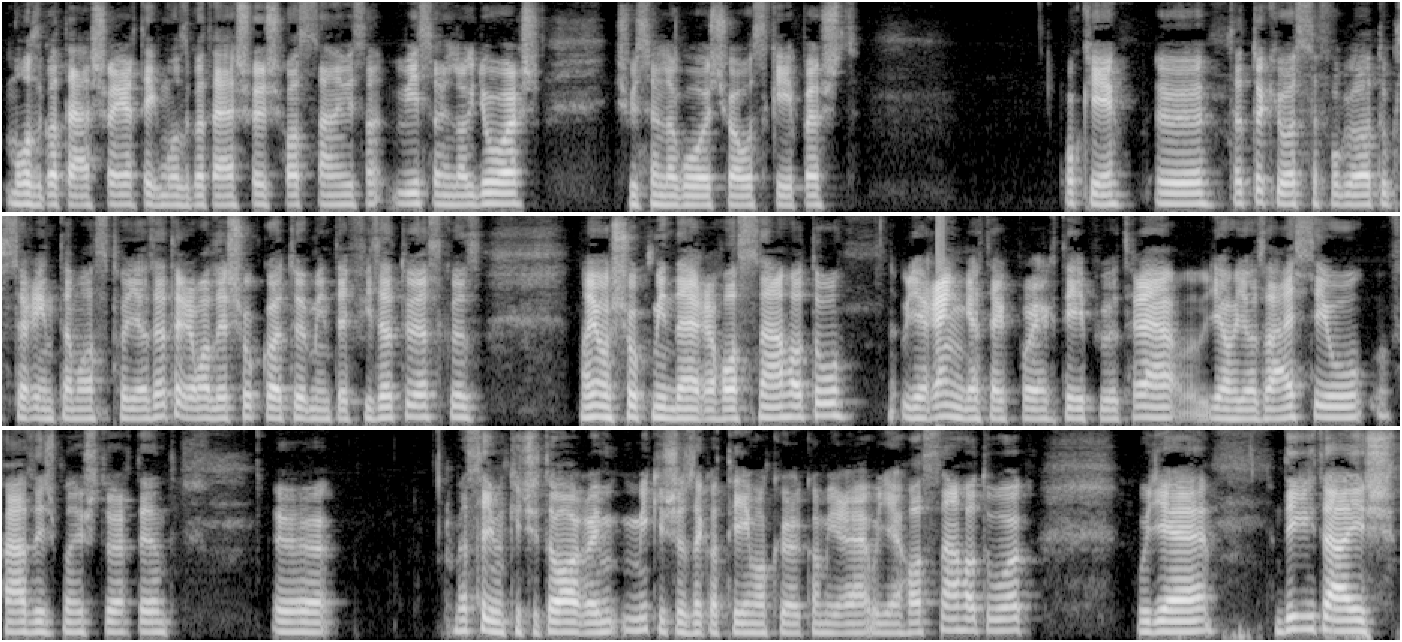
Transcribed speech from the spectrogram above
mozgatásra, értékmozgatásra is használni, viszonylag gyors és viszonylag olcsó ahhoz képest. Oké, okay. tehát tök jól összefoglaltuk szerintem azt, hogy az Ethereum azért sokkal több, mint egy fizetőeszköz, nagyon sok mindenre használható, ugye rengeteg projekt épült rá, ugye, hogy az ICO fázisban is történt. Ö, beszéljünk kicsit arra, hogy mik is ezek a témakörök, amire ugye használhatóak. Ugye digitális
